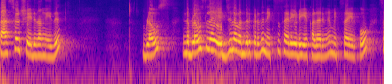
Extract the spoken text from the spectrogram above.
பேஸ்டல் ஷேடு தாங்க இது. ப்ளவுஸ் இந்த ப்ளவுஸில் எட்ஜில் வந்திருக்கிறது நெக்ஸ்ட் சாரியுடைய கலருங்க மிக்ஸ் ஆகிருக்கும் ஸோ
